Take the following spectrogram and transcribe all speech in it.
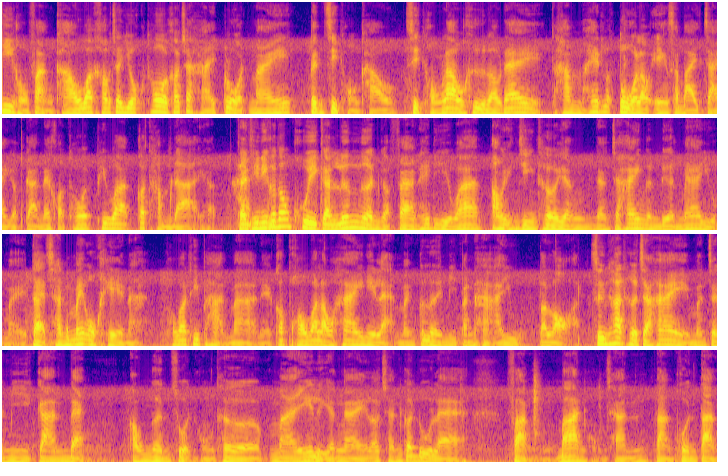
ที่ของฝั่งเขาว่าเขาจะยกโทษเขาจะหายโกรธไหมเป็นสิทธิ์ของเขา สิทธิ์ของเราคือเราได้ทำให้ตัวเราเองสบายใจกับการได้ขอโทษ พี่ว่าก็ทำได้ครับแต่ทีนี้ก็ต้องคุยกันเรื่องเงินกับแฟนให้ดีว่าเอาจริง ๆ เธอยังยังจะให้เงินเดือนแม่อยู่ไหม แต่ฉันไม่โอเคนะเพราะว่าที่ผ่านมาเนี่ยก็เพราะว่าเราให้นี่แหละ มันก็เลยมีปัญหาอยู่ตลอด ซึ่งถ้าเธอจะให้มันจะมีการแบ่ง เอาเงินส่วนของเธอไหมหรือยังไง แล้วฉันก็ดูแลฝั่งบ้านของฉันต่างคนต่าง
